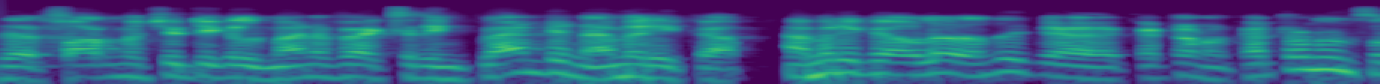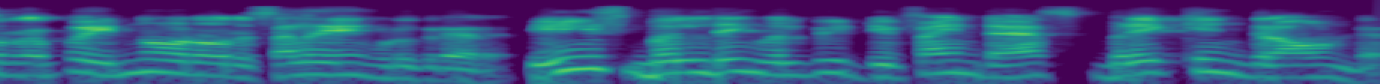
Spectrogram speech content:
the pharmaceutical manufacturing plant in America அமெரிக்காவில் வந்து க- கட்டணும். கட்டணும்னு சொல்றப்போ இன்னொரு ஒரு சலுகையும் கொடுக்குறாரு. Is building will be defined as breaking ground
